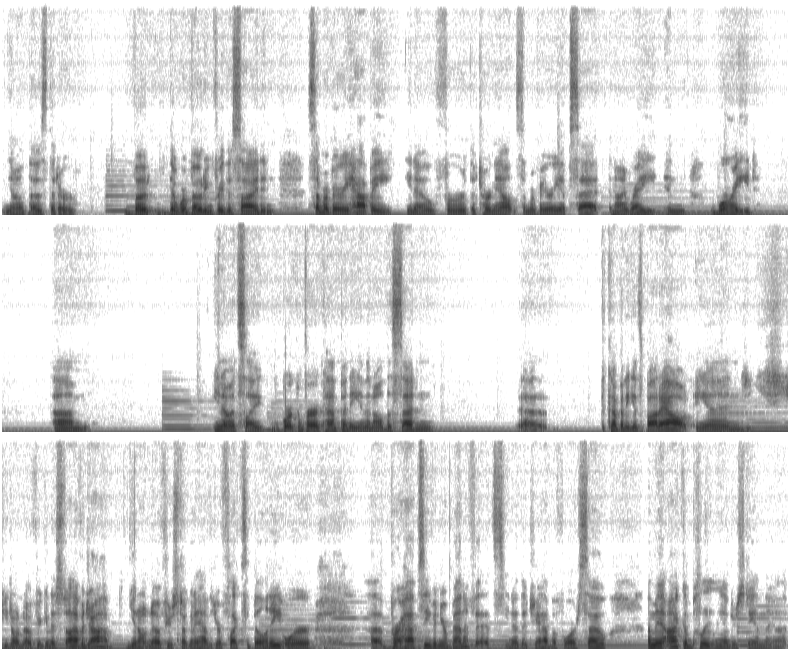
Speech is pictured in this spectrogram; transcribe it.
you know, those that are vote that were voting for either side, and some are very happy, you know, for the turnout. Some are very upset and irate and worried. Um, you know, it's like working for a company and then all of a sudden uh, the company gets bought out and you don't know if you're going to still have a job. You don't know if you're still going to have your flexibility or uh, perhaps even your benefits, you know, that you had before. So, I mean, I completely understand that.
